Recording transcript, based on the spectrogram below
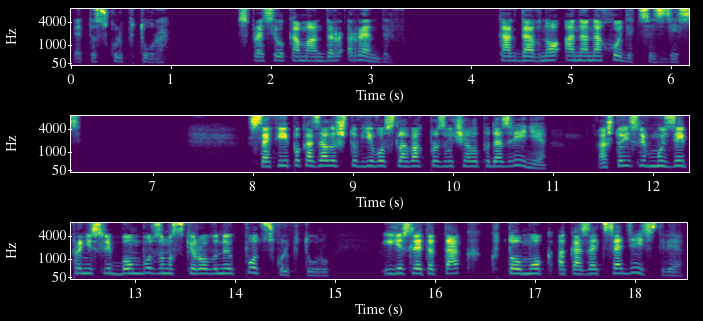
«Это скульптура», — спросил командир Рэндольф. «Как давно она находится здесь?» Софии показалось, что в его словах прозвучало подозрение — а что, если в музей пронесли бомбу, замаскированную под скульптуру? И если это так, кто мог оказать содействие?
